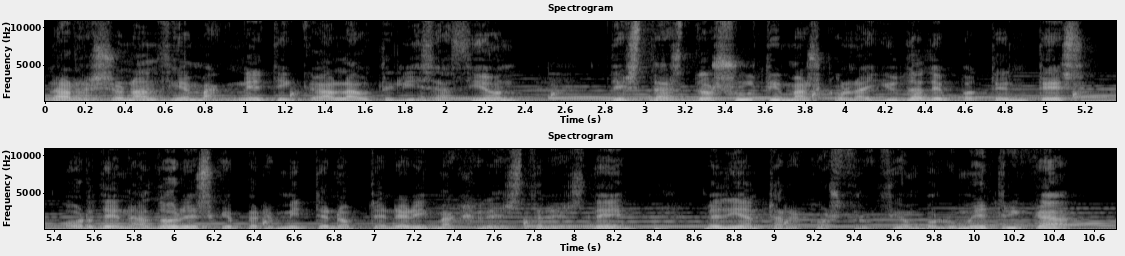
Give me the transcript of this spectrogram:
la resonancia magnética, la utilización de estas dos últimas con la ayuda de potentes ordenadores que permiten obtener imágenes 3D mediante reconstrucción volumétrica,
